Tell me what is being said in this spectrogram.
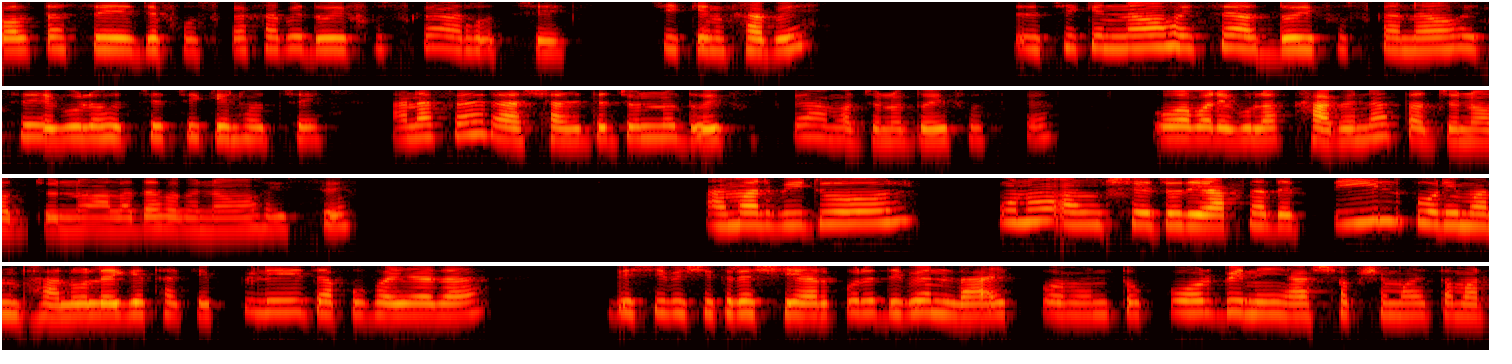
বলতেছে যে ফুচকা খাবে, দই ফুচকা, আর হচ্ছে চিকেন খাবে। চিকেন নেওয়া হয়েছে আর দই ফুচকা নেওয়া হয়েছে, এগুলো হচ্ছে চিকেন হচ্ছে আনাফের আর সাজিদের জন্য দই ফুচকা, আমার জন্য দই ফুচকা। ও আবার এগুলা খাবে না, তার জন্য ওর জন্য আলাদাভাবে নেওয়া হয়েছে আমার ভিডিওর কোনো অংশে যদি আপনাদের তিল পরিমাণ ভালো লেগে থাকে, প্লিজ আপু ভাইয়ারা বেশি বেশি করে শেয়ার করে দিবেন, লাইক, কমেন্ট তো করবেনই আর সব সময় তো আমার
